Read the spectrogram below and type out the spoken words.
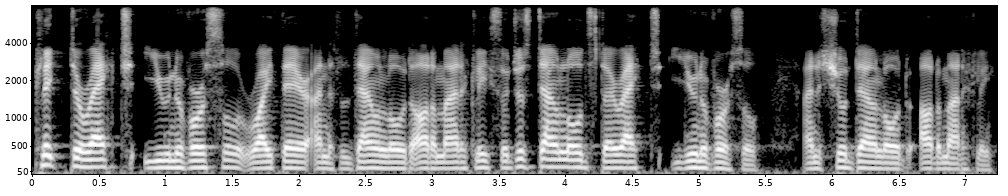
Click direct universal right there and it'll download automatically. So just downloads direct universal and it should download automatically.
